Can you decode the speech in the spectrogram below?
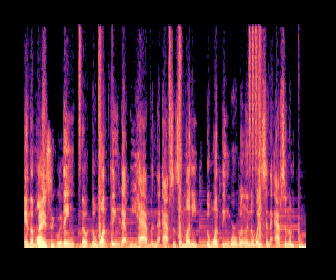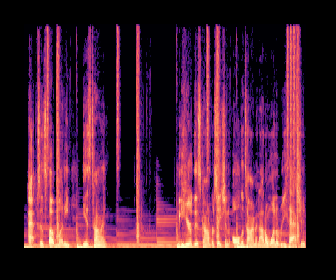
And the most Basically. thing the, the one thing that we have in the absence of money the one thing we're willing to waste in the absence of, absence of money is time we hear this conversation all the time and i don't want to rehash it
